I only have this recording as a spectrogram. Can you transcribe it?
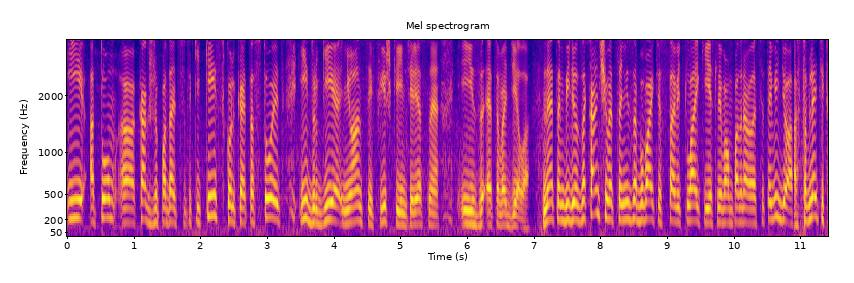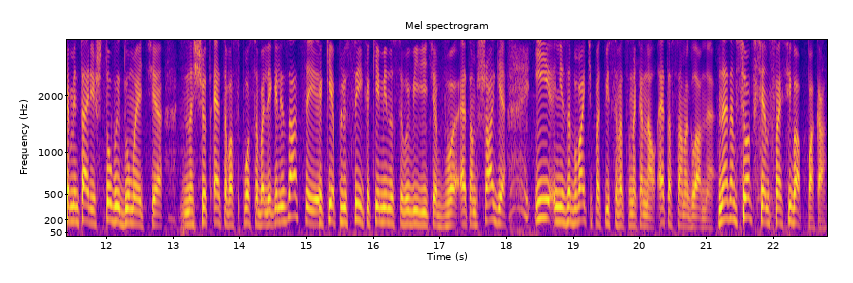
и о том, э, как же подать все-таки кейс, сколько это стоит и другие нюансы, фишки интересные из этого дела. На этом видео заканчивается. Не забывайте ставить лайки, если вам понравилось это видео. Оставляйте комментарии, что вы думаете насчет этого способа легализации, какие плюсы и какие минусы вы видите в этом шаге. И не забывайте подписываться на канал, это самое главное. На этом все, всем спасибо, пока.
